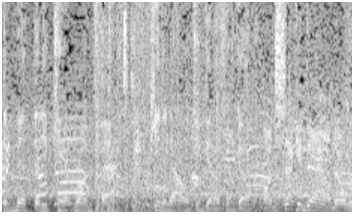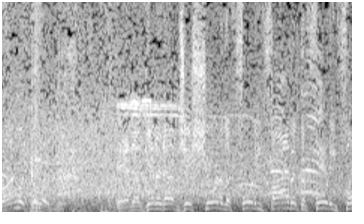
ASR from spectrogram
the myth that he can't run fast. Keenan Allen can get up and go. On second down, they'll run with Gordon. And they'll get it up just short of the 45 at the 44.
